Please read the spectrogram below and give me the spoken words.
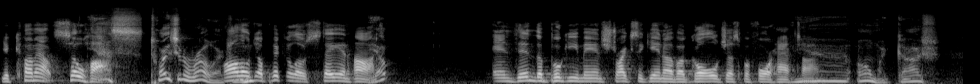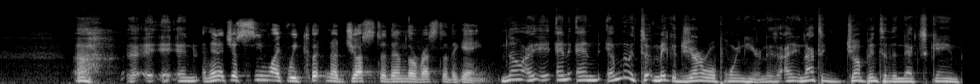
you come out so hot. yes, twice in a row. Paolo DelPiccolo staying hot. Yep. And then the boogeyman strikes again of a goal just before halftime. Uh, oh my gosh. Uh, and And then it just seemed like we couldn't adjust to them the rest of the game. No, I, and and I'm going to make a general point here, and not to jump into the next game.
